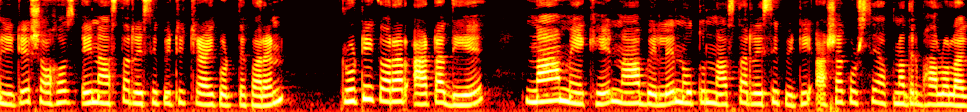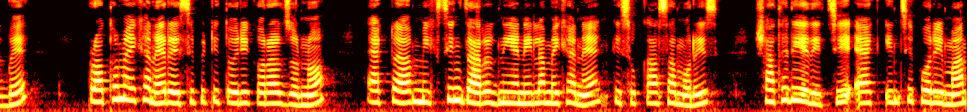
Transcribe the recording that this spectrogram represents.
মিনিটে সহজ এই নাস্তার রেসিপিটি ট্রাই করতে পারেন। রুটি করার আটা দিয়ে না মেখে, না বেলে নতুন নাস্তার রেসিপিটি আশা করছি আপনাদের ভালো লাগবে। প্রথমে এখানে রেসিপিটি তৈরি করার জন্য একটা মিক্সিং জার নিয়ে নিলাম এখানে কিছু কাঁচামরিচ। সাথে দিয়ে দিচ্ছি এক ইঞ্চি পরিমাণ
